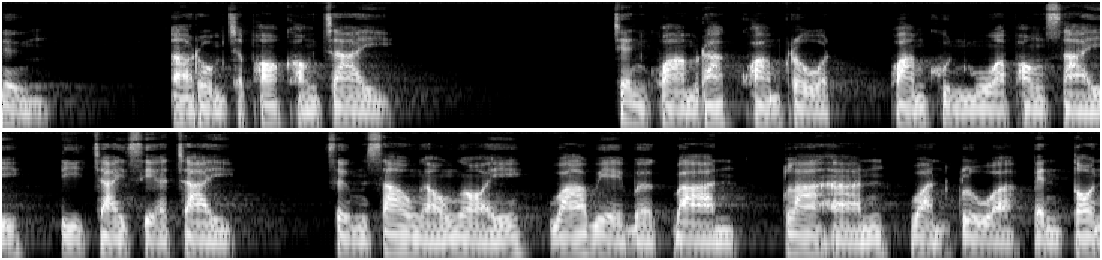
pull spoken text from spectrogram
1. อารมณ์เฉพาะของใจ เช่นความรักความโกรธ ความขุ่นมัวผ่องใส ดีใจเสียใจ ซึมเศร้าเหงาหงอย ว้าเวเบิกบาน กล้าหาญหวั่นกลัวเป็นต้น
